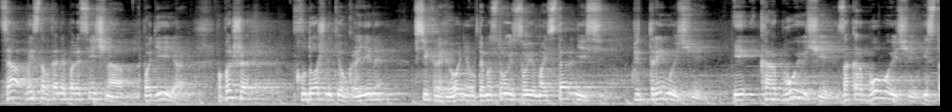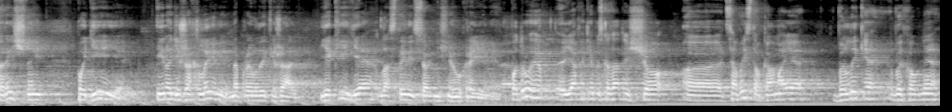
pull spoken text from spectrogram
Ця виставка непересічна подія. По-перше, художники України всіх регіонів демонструють свою майстерність, підтримуючи і карбуючи, закарбовуючи історичні події, іноді жахливі, на превеликий жаль, які є властиві сьогоднішньої України. По-друге, я хотів би сказати, що е, ця виставка має велике виховне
